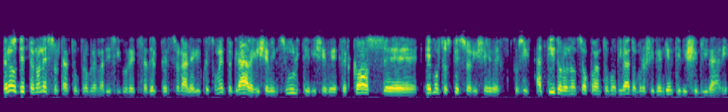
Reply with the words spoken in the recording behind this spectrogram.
Però ho detto non è soltanto un problema di sicurezza del personale che in questo momento è grave, riceve insulti, riceve percosse e molto spesso riceve così a titolo non so quanto motivato procedimenti disciplinari,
